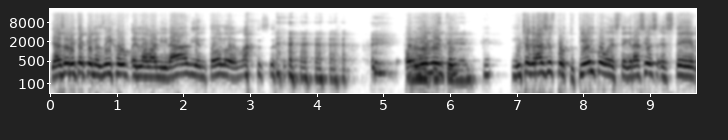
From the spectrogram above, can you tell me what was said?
ya es ahorita que nos dijo en la vanidad y en todo lo demás. Oye, pues, muchas gracias por tu tiempo, este, gracias, este,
